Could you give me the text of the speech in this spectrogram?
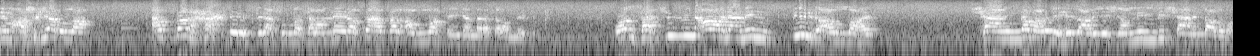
verim Aşık Yadullah. Evvel hak veripti Resulullah selam meyrasta evvel Allah peygambere selam verdi. 18 bin alemin bir de Allah'ı şanında vardı hezarı yaşayan min bir şanında adı var.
